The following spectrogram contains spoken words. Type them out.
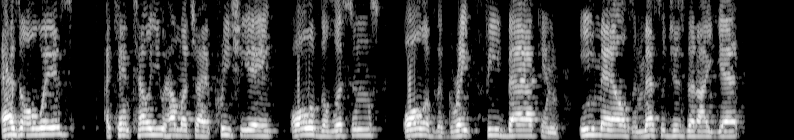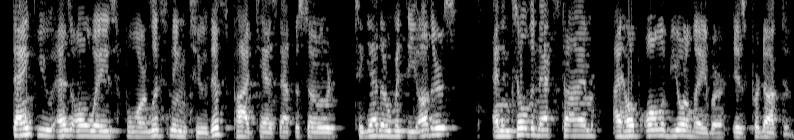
As always, I can't tell you how much I appreciate all of the listens, all of the great feedback and emails and messages that I get. Thank you, as always, for listening to this podcast episode together with the others. And until the next time, I hope all of your labor is productive.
